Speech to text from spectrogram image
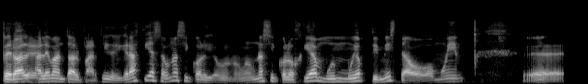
pero ha, Sí. ha levantado el partido y gracias a una, psicolo- una psicología muy, muy optimista o, o muy eh,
